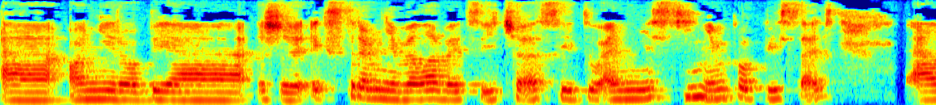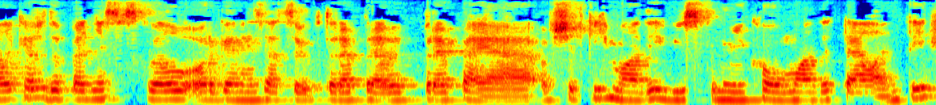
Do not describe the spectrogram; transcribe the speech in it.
A oni robia, že extrémne veľa vecí, čo asi tu ani nestihnem popísať, ale každopádne sú skvelou organizáciou, ktorá práve prepája všetkých mladých výskumníkov, mladé talenty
